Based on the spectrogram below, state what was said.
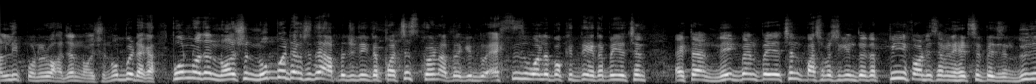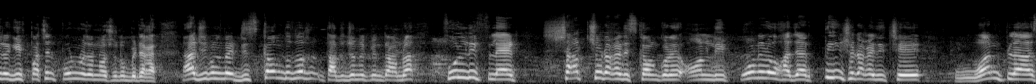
অনলি পনেরো হাজার নয়শো নব্বই টাকা। পনেরো হাজার নয়শো নব্বই টাকার সাথে আপনি যদি এটা পারচেস করেন আপনারা কিন্তু অ্যাক্সিস ওয়ার্ল্ডের পক্ষ থেকে এটা পেয়ে যাচ্ছেন একটা নেক ব্যান্ড পেয়ে যাচ্ছেন পাশাপাশি কিন্তু এটা পি ফর্টি সেভেন হেডসেট পেয়ে যাচ্ছেন। দুই দুটো গিফট পাচ্ছেন পনেরো হাজার নশো নব্বই টাকা। আর যদি বলবেন ডিসকাউন্ট দেবো তাদের জন্য কিন্তু আমরা ফুললি ফ্ল্যাট সাতশো টাকা ডিসকাউন্ট করে অনলি পনেরো হাজার তিনশো টাকা দিচ্ছে one plus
